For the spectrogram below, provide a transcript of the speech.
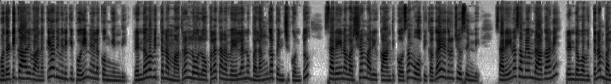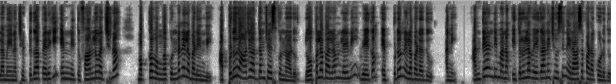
మొదటి గాలివానకే అది విరిగిపోయి నేల కొంగింది. రెండవ విత్తనం మాత్రం లోపల తన వేళ్ళను బలంగా పెంచుకుంటూ సరైన వర్షం మరియు కాంతి కోసం ఓపికగా ఎదురుచూసింది. సరైన సమయం రాగానే రెండవ విత్తనం బలమైన చెట్టుగా పెరిగి ఎన్ని తుఫాన్లు వచ్చినా మొక్క వంగకుండా నిలబడింది. అప్పుడు రాజు అర్థం చేసుకున్నాడు లోపల బలం లేని వేగం ఎప్పుడూ నిలబడదు అని. అంతే అండి మనం ఇతరుల వేగాన్ని చూసి నిరాశ పడకూడదు.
